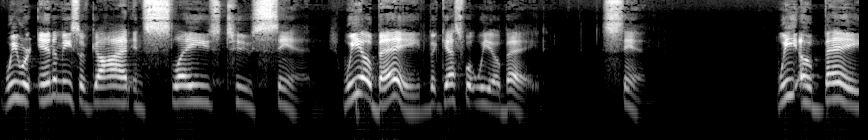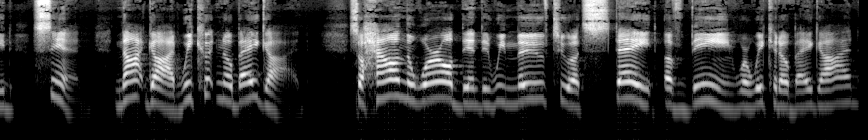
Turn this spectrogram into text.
we were enemies of God and slaves to sin. We obeyed, but guess what we obeyed? Sin. We obeyed sin, not God. We couldn't obey God. So, how in the world then did we move to a state of being where we could obey God?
